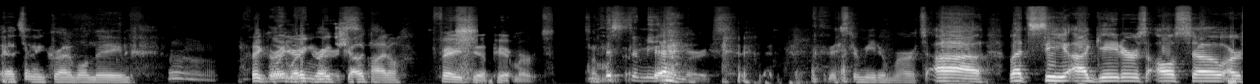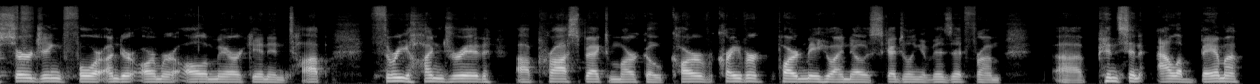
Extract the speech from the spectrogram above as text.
that's an incredible name. What a great, what a great show title. Fairy tale Pit Mertz. Mr. Like Meter Mertz. Mr. Meter Mertz. Uh, let's see. Uh, Gators also are surging for Under Armour All American and top 300 uh, prospect Marco Carver, Craver, pardon me, who I know is scheduling a visit from uh, Pinson, Alabama.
